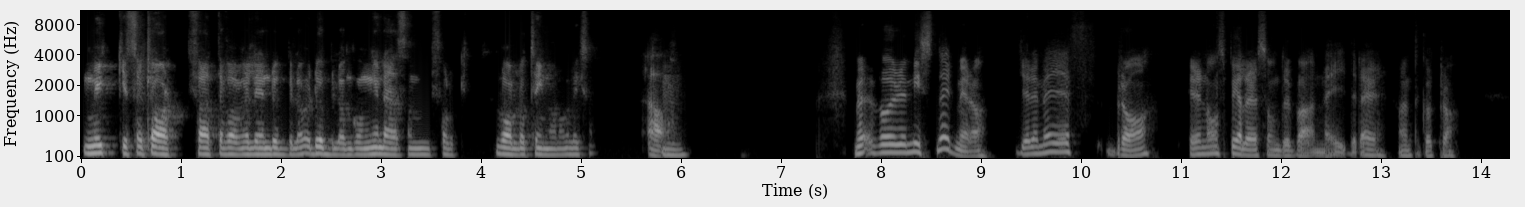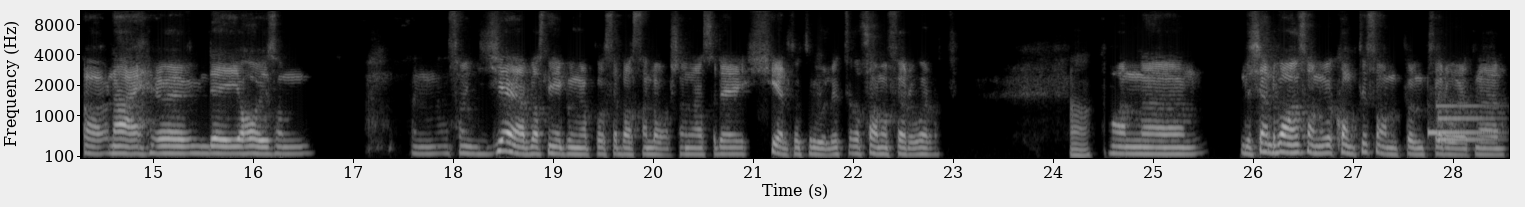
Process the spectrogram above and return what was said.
Mycket såklart för att det var väl en dubbel, dubbelomgången där som folk valde att ta in honom. Liksom. Ja. Mm. Men vad är du missnöjd med då? Jeremejeff bra. Är det någon spelare som du bara nej, det där har inte gått bra? Ja, nej, eh, det, jag har ju sån, en sån jävla snedgunga på Sebastian Larsson. Alltså det är helt otroligt. Det var samma förra året. Ja. Han, eh, det kände bara en sån, jag kom till en sån punkt förra året när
